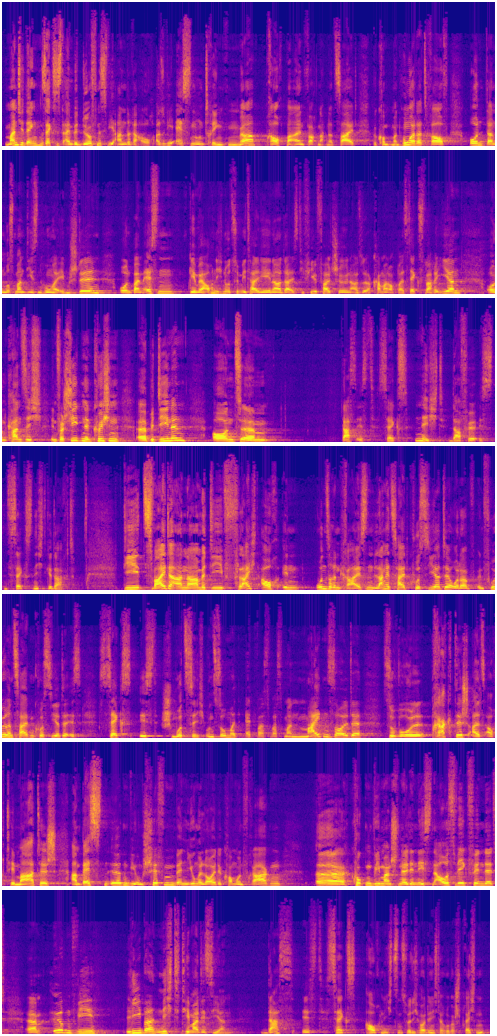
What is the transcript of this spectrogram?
manche denken, Sex ist ein Bedürfnis wie andere auch. Also wie Essen und Trinken. Ja, braucht man einfach nach einer Zeit, bekommt man Hunger darauf und dann muss man diesen Hunger eben stillen. Und beim Essen gehen wir auch nicht nur zum Italiener, da ist die Vielfalt schön. Also da kann man auch bei Sex variieren und kann sich in verschiedenen Küchen äh, bedienen. Und ähm, das ist Sex nicht. Dafür ist Sex nicht gedacht. Die zweite Annahme, die vielleicht auch in unseren Kreisen lange Zeit kursierte oder in früheren Zeiten kursierte, ist, Sex ist schmutzig und somit etwas, was man meiden sollte, sowohl praktisch als auch thematisch. Am besten irgendwie umschiffen, wenn junge Leute kommen und fragen, äh, gucken, wie man schnell den nächsten Ausweg findet. Ähm, irgendwie lieber nicht thematisieren. Das ist Sex auch nicht, sonst würde ich heute nicht darüber sprechen.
